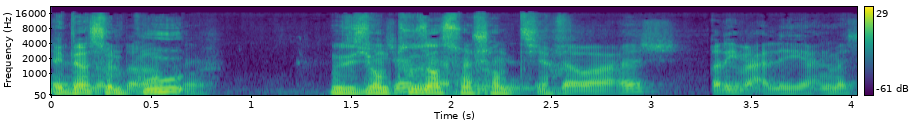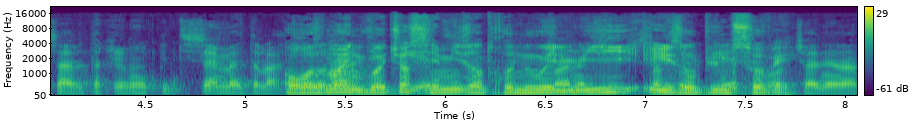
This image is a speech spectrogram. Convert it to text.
Et d'un seul coup, nous étions tous dans son champ de tir. Heureusement, une voiture s'est mise entre nous et lui et ils ont pu me sauver. On a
